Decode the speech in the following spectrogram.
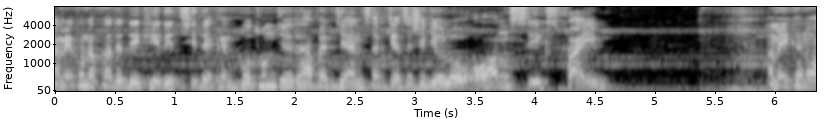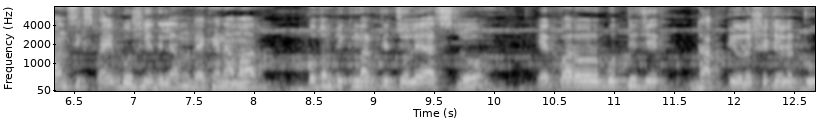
আমি এখন আপনাদের দেখিয়ে দিচ্ছি। দেখেন, প্রথম যে ধাপের যে অ্যান্সারটি আছে, সেটি হলো ওয়ান সিক্স ফাইভ আমি এখানে ওয়ান সিক্স ফাইভ বসিয়ে দিলাম। দেখেন, আমার প্রথম টিক মার্কটি চলে আসলো। এর পরবর্তী যে ধাপটি হলো, সেটি হলো টু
